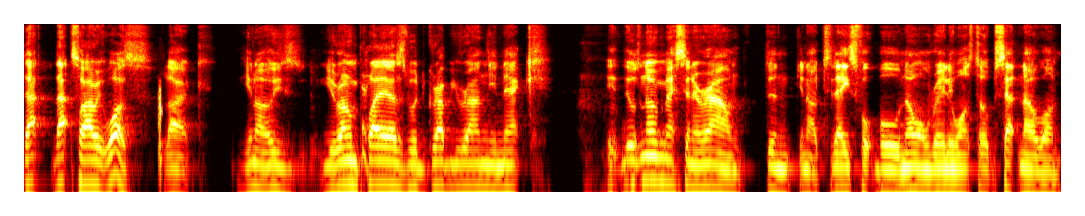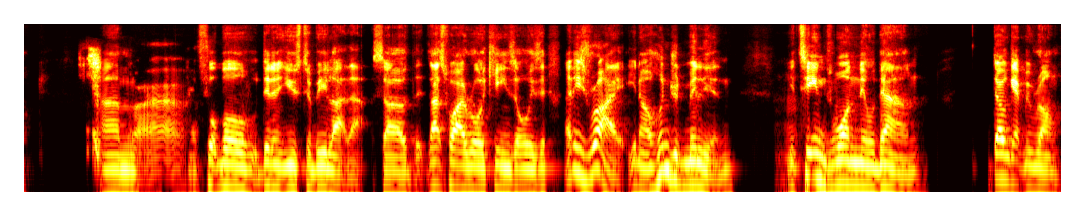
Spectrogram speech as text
that that's how it was. Like you know, he's, your own players would grab you around your neck. It, there was no messing around. Then you know, today's football, no one really wants to upset no one. Um, wow. football didn't used to be like that, so th- that's why Roy Keane's always and he's right. You know, 100 million, your team's one 0 down. Don't get me wrong.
